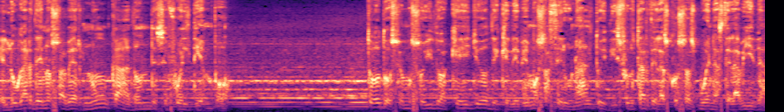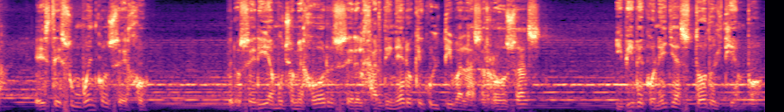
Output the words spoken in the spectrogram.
en lugar de no saber nunca a dónde se fue el tiempo. Todos hemos oído aquello de que debemos hacer un alto y disfrutar de las cosas buenas de la vida. Este es un buen consejo, pero sería mucho mejor ser el jardinero que cultiva las rosas y vive con ellas todo el tiempo.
